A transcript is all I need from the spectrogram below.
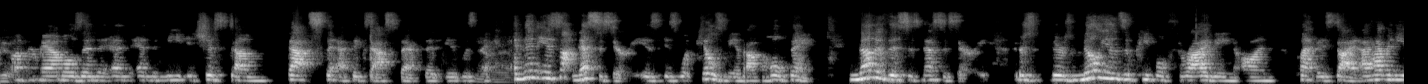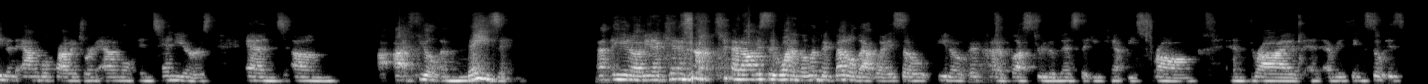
yeah. other mammals and and and the meat. It's just um that's the ethics aspect that it was yeah, yeah. and then it's not necessary is is what kills me about the whole thing. None of this is necessary. There's there's millions of people thriving on plant-based diet. I haven't eaten an animal product or an animal in 10 years. And um i feel amazing uh, you know, I mean, I can't, and obviously won an Olympic medal that way. So, you know, it kind of busts through the myth that you can't be strong and thrive and everything. So, is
